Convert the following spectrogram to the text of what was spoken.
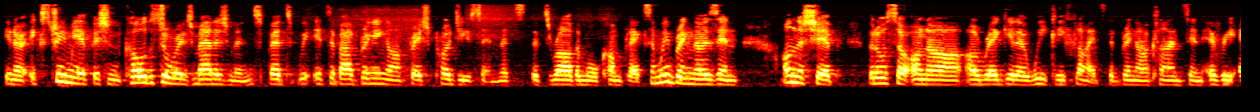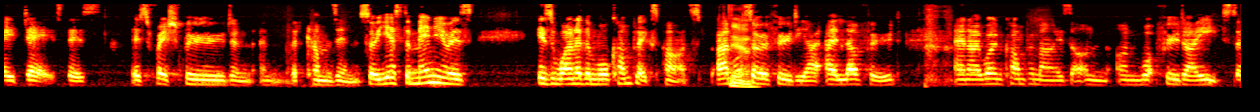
you know extremely efficient cold storage management, but we, it's about bringing our fresh produce in. That's that's rather more complex, and we bring those in on the ship. But also on our, our regular weekly flights that bring our clients in every eight days. There's there's fresh food and, and that comes in. So yes, the menu is is one of the more complex parts. I'm yeah. also a foodie. I, I, love food, and I won't compromise on on what food I eat. So,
